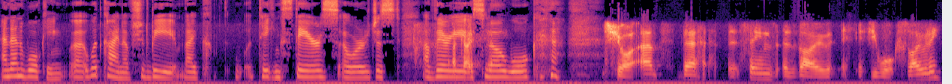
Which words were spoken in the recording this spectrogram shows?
and then walking. Uh, what kind of should be like taking stairs or just a very okay, slow yeah. walk? sure. Um, there, it seems as though if, if you walk slowly,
